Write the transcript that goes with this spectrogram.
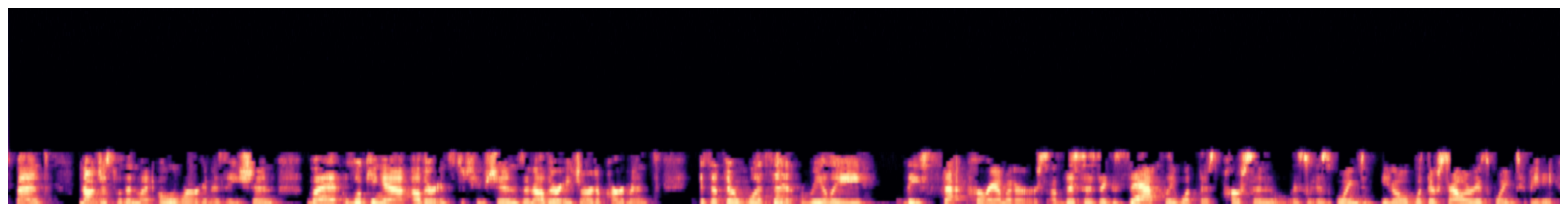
spent not just within my own organization, but looking at other institutions and other HR departments is that there wasn't really these set parameters of this is exactly what this person is, is going to, you know, what their salary is going to be.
